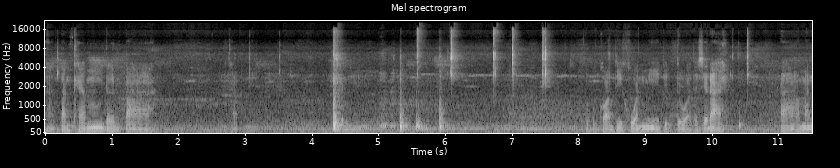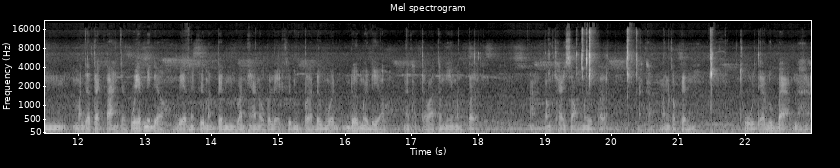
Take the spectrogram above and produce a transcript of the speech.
อตั้งแคมป์เดินป่านะครับเป็นอุปกรณ์ที่ควรมีติดตัวแต่เสียดาย มันมันจะแตกต่างจากเวฟนิดเดียวเวฟเนี่ยคือมันเป็นวันแฮนด์โอเปเรตคือมันเปิดด้วยด้วยมือเดียวนะครับแต่ว่าตรงนี้มันเปิดต้องใช้สองมือเปิดนะครับมันก็เป็นทูแต่รูปแบบนะฮะ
